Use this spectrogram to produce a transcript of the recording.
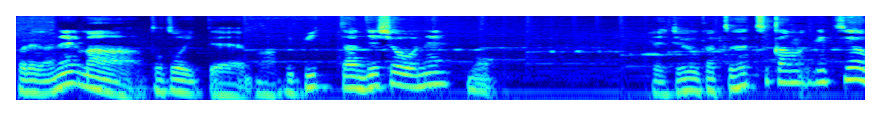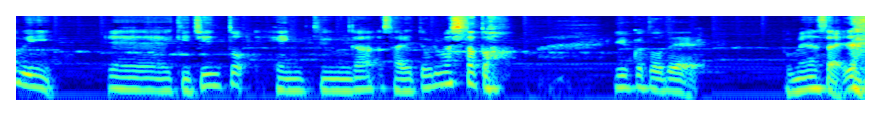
これがね、まあ、届いて、まあ、ビビったんでしょうね、もう。え10月2日の月曜日に、えー、きちんと返金がされておりましたと。いうことで、ごめんなさい。だか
